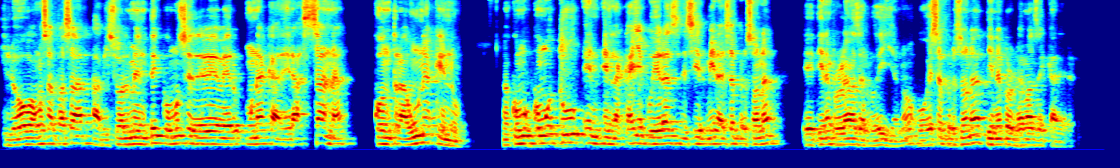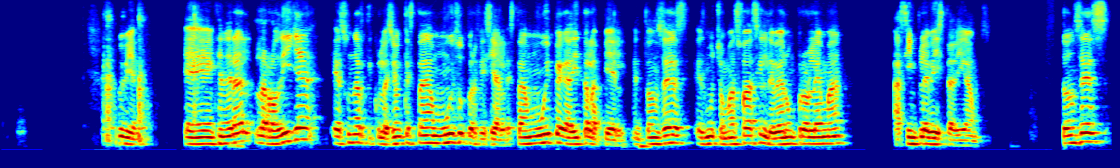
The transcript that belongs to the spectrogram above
Y luego vamos a pasar a visualmente cómo se debe ver una cadera sana contra una que no. ¿Cómo, cómo tú en, en, la calle pudieras decir, mira, esa persona eh, tiene problemas de rodilla, ¿no? O esa persona tiene problemas de cadera. Muy bien. Eh, en general, la rodilla es una articulación que está muy superficial, está muy pegadita a la piel. Entonces, es mucho más fácil de ver un problema a simple vista, digamos. Entonces,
